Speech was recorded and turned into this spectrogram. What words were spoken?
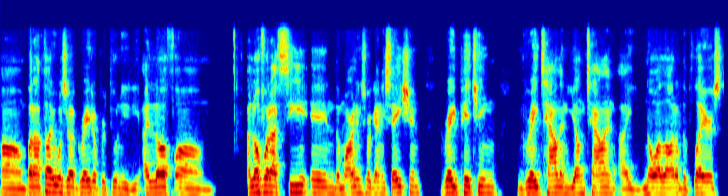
Um, but I thought it was a great opportunity. I love um, I love what I see in the Marlins organization. Great pitching, great talent, young talent. I know a lot of the players.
